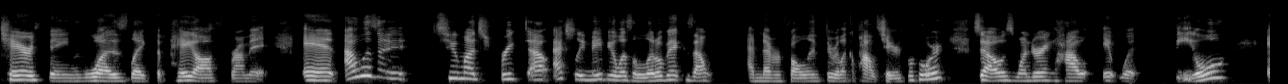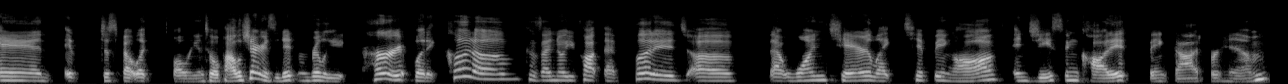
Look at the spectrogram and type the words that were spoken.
chair thing was like the payoff from it. And I wasn't too much freaked out. Actually, maybe it was a little bit because I I've never fallen through like a pile of chairs before. So I was wondering how it would feel. And it just felt like falling into a pile of chairs. It didn't really hurt, but it could have because I know you caught that footage of that one chair like tipping off and Jason caught it. Thank God for him.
